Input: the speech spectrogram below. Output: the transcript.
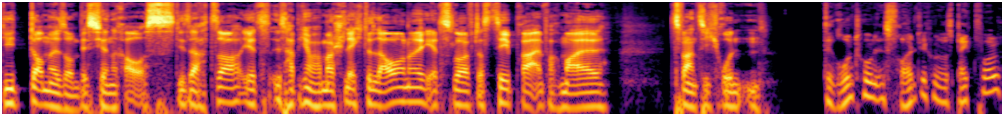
die Domme so ein bisschen raus? Die sagt, so, jetzt habe ich einfach mal schlechte Laune, jetzt läuft das Zebra einfach mal 20 Runden. Der Grundton ist freundlich und respektvoll.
